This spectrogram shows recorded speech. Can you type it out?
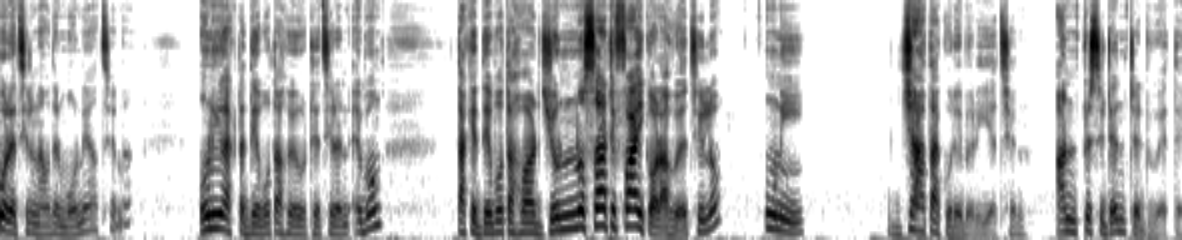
করেছিলেন আমাদের মনে আছে না? উনিও একটা দেবতা হয়ে উঠেছিলেন এবং তাকে দেবতা হওয়ার জন্য সার্টিফাই করা হয়েছিল। উনি যাতা করে বেরিয়েছেন আনপ্রেসিডেন্টেড ওয়েতে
